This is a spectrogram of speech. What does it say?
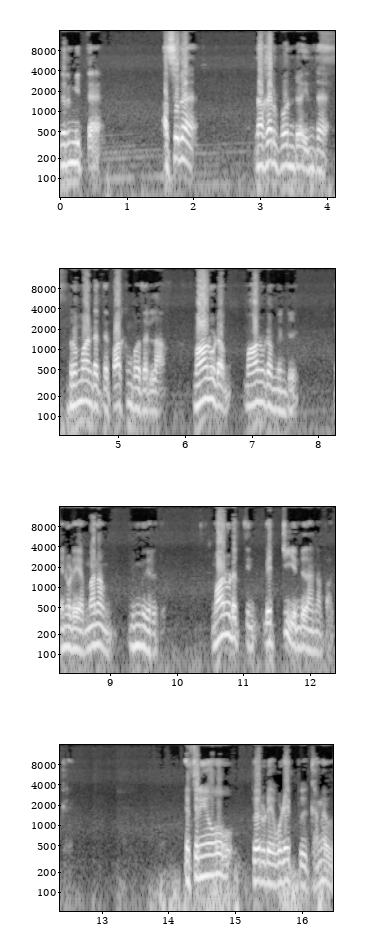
நிர்மித்த அசுர நகர் போன்ற இந்த பிரம்மாண்டத்தை பார்க்கும் போதெல்லாம் மானுடம் மானுடம் என்று என்னுடைய மனம் விம்முகிறது மானுடத்தின் வெற்றி என்று தான் நான் பார்க்கிறேன். எத்தனையோ பேருடைய உழைப்பு கனவு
